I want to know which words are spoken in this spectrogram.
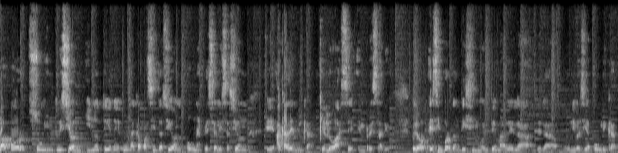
va por su intuición y no tiene una capacitación o una especialización eh, académica que lo hace empresario. Pero es importantísimo el tema de la, universidad pública,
